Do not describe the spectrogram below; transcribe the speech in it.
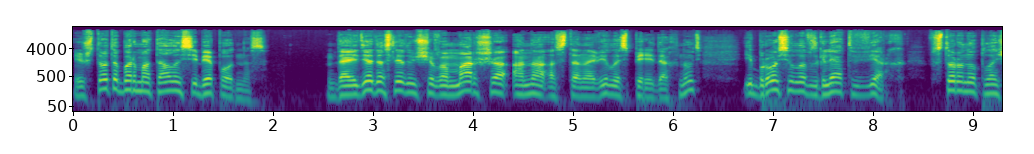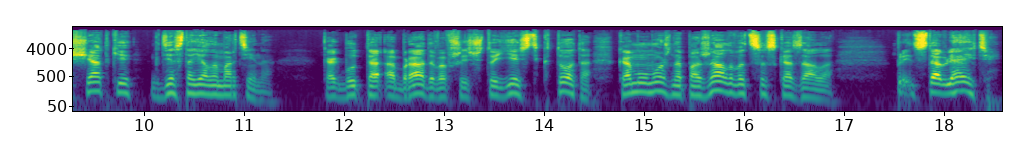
и что-то бормотала себе под нос. Дойдя до следующего марша, она остановилась передохнуть и бросила взгляд вверх, в сторону площадки, где стояла Мартина. Как будто обрадовавшись, что есть кто-то, кому можно пожаловаться, сказала, «Представляете,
